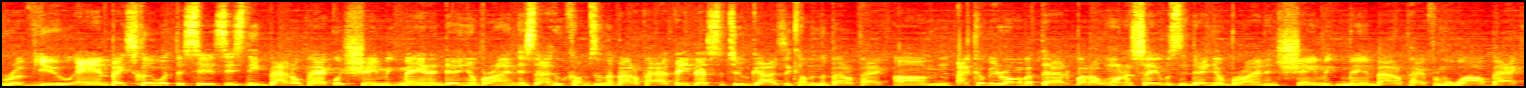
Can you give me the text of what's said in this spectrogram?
review, and basically what this is, is the Battle Pack with Shane McMahon and Daniel Bryan. Is that who comes in the Battle Pack? I think that's the two guys that come in the Battle Pack. Um, I could be wrong about that, but I want to say it was the Daniel Bryan and Shane McMahon Battle Pack from a while back.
